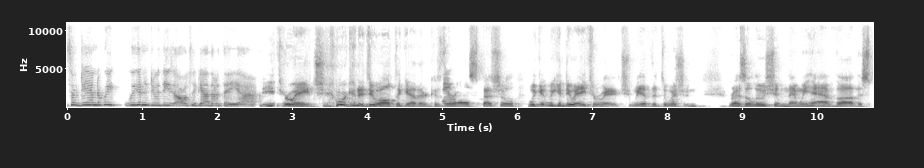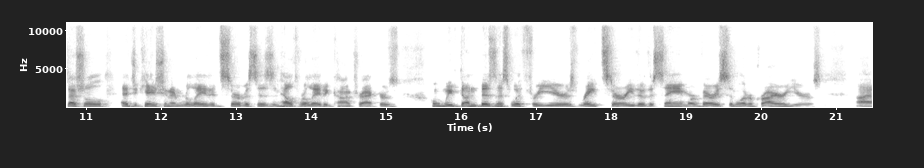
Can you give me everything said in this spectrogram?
So Dan, are we, we gonna do these all together? The, uh, E through H, we're gonna do all together because they're all special. We can, we can do A through H. We have the tuition resolution, then we have uh, the special education and related services and health-related contractors whom we've done business with for years. Rates are either the same or very similar to prior years. I,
